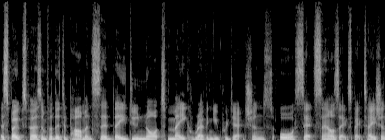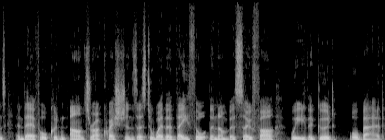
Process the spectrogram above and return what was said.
A spokesperson for the department said they do not make revenue projections or set sales expectations and therefore couldn't answer our questions as to whether they thought the numbers so far were either good or bad.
